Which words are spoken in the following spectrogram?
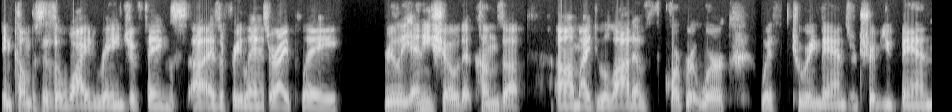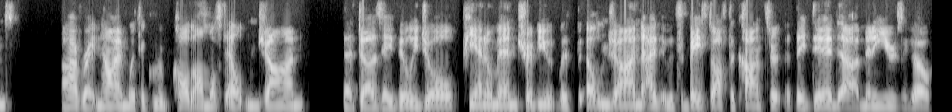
encompasses a wide range of things. Uh, as a freelancer, I play really any show that comes up. Um, I do a lot of corporate work with touring bands or tribute bands. Uh, right now, I'm with a group called Almost Elton John that does a Billy Joel Piano Men tribute with Elton John. I, it's based off the concert that they did uh, many years ago.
